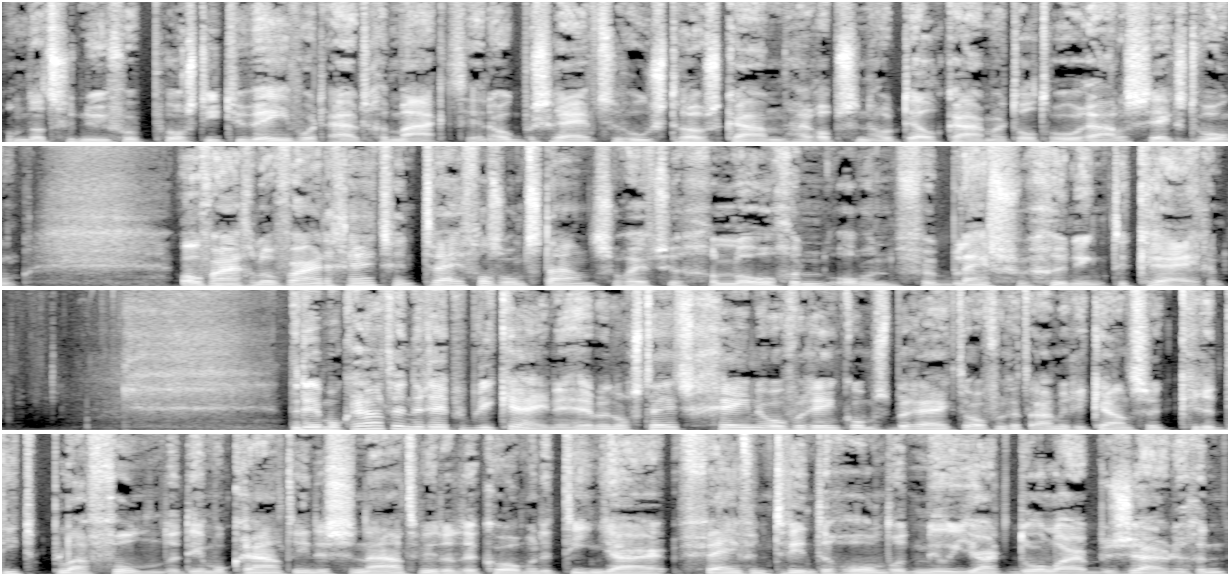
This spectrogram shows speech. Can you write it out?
omdat ze nu voor prostituee wordt uitgemaakt. En ook beschrijft ze hoe Stroos-Kaan haar op zijn hotelkamer tot orale seks dwong. Over haar geloofwaardigheid zijn twijfels ontstaan. Zo heeft ze gelogen om een verblijfsvergunning te krijgen. De Democraten en de Republikeinen hebben nog steeds geen overeenkomst bereikt over het Amerikaanse kredietplafond. De Democraten in de Senaat willen de komende tien jaar 2500 miljard dollar bezuinigen.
